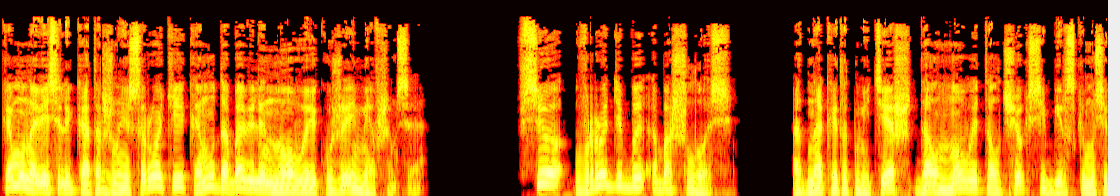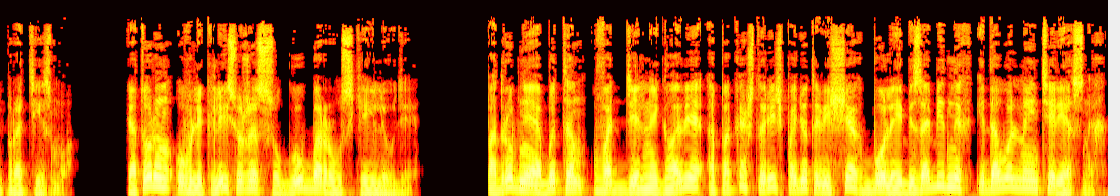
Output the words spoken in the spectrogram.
кому навесили каторжные сроки, кому добавили новые к уже имевшимся. Все вроде бы обошлось. Однако этот мятеж дал новый толчок сибирскому сепаратизму, которым увлеклись уже сугубо русские люди. Подробнее об этом в отдельной главе, а пока что речь пойдет о вещах более безобидных и довольно интересных,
